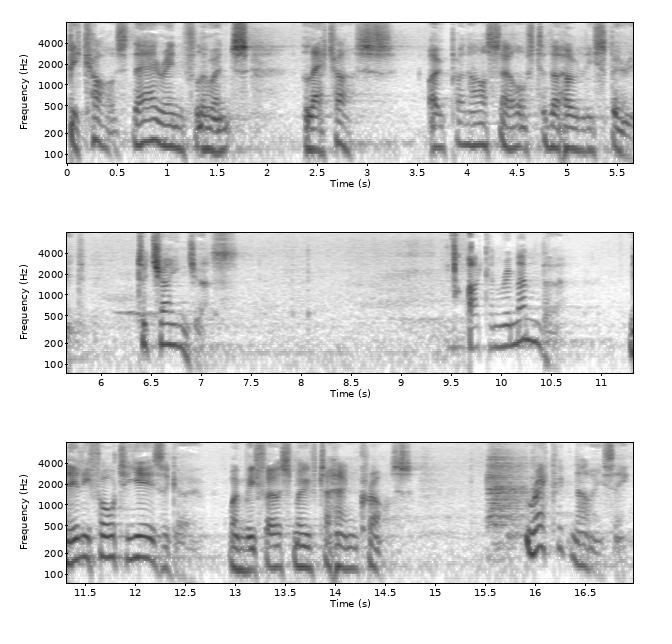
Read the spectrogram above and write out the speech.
Because their influence let us open ourselves to the Holy Spirit to change us. I can remember nearly 40 years ago when we first moved to Handcross recognizing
